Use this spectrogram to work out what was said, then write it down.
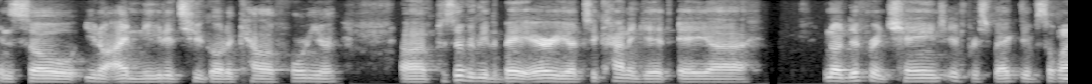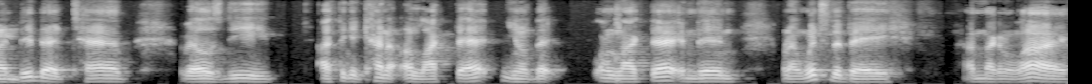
and so you know i needed to go to california uh, specifically the bay area to kind of get a uh, you know different change in perspective. So when mm. i did that tab of lsd i think it kind of unlocked that you know that unlocked that. And then when i went to the bay i'm not gonna lie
